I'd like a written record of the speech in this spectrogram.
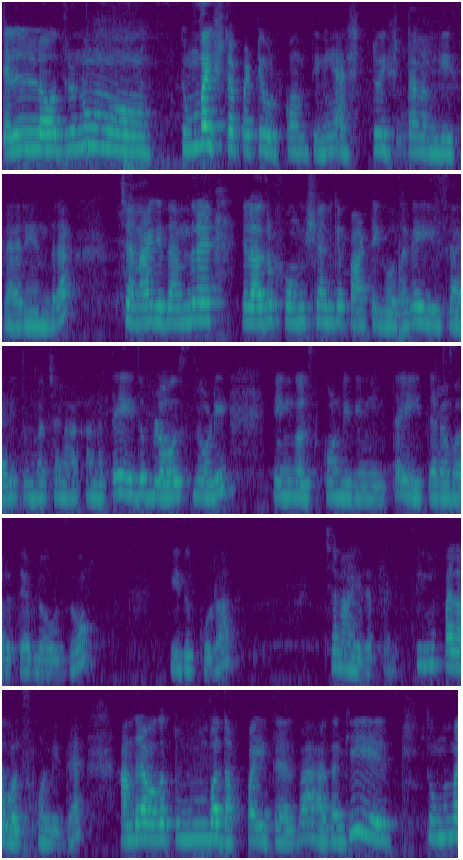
ಎಲ್ಲೋದ್ರೂ ತುಂಬ ಇಷ್ಟಪಟ್ಟು ಉಟ್ಕೊತೀನಿ. ಅಷ್ಟು ಇಷ್ಟ ನನಗೆ ಈ ಸ್ಯಾರಿ ಅಂದ್ರೆ. ಚೆನ್ನಾಗಿದೆ ಅಂದರೆ ಎಲ್ಲಾದರೂ ಫಂಕ್ಷನ್ಗೆ ಪಾರ್ಟಿಗೆ ಹೋದಾಗ ಈ ಸ್ಯಾರಿ ತುಂಬ ಚೆನ್ನಾಗಿ ಕಾಣುತ್ತೆ. ಇದು ಬ್ಲೌಸ್ ನೋಡಿ ಹೆಂಗೆ ಹೊಲ್ಸ್ಕೊಂಡಿದ್ದೀನಿ ಅಂತ ಈ ಥರ ಬರುತ್ತೆ ಬ್ಲೌಸು ಇದು ಕೂಡ ಚೆನ್ನಾಗಿದೆ ಫ್ರೆಂಡ್ಸ್ ಸಿಂಪಲಾಗಿ ಹೊಲ್ಸ್ಕೊಂಡಿದ್ದೆ. ಅಂದರೆ ಅವಾಗ ತುಂಬ ದಪ್ಪ ಇದ್ದೆ ಅಲ್ವಾ? ಹಾಗಾಗಿ ತುಂಬಾ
